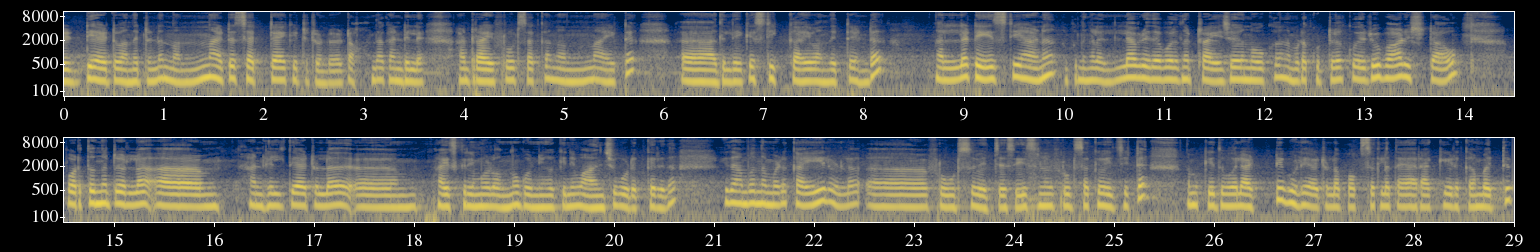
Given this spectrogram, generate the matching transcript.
റെഡി ആയിട്ട് വന്നിട്ടുണ്ട്. നന്നായിട്ട് സെറ്റാക്കി ഇട്ടിട്ടുണ്ട് കേട്ടോ. ഇതാ കണ്ടില്ലേ? ആ ഡ്രൈ ഫ്രൂട്ട്സ് ഒക്കെ നന്നായിട്ട് അതിലേക്ക് സ്റ്റിക്കായി വന്നിട്ടുണ്ട്. നല്ല ടേസ്റ്റിയാണ് അപ്പോൾ നിങ്ങളെല്ലാവരും ഇതേപോലെ ഒന്ന് ട്രൈ ചെയ്ത് നോക്കുക നമ്മുടെ കുട്ടികൾക്ക് ഒരുപാട് ഇഷ്ടമാവും പുറത്തുനിന്നിട്ടുള്ള അൺഹെൽത്തി ആയിട്ടുള്ള ഐസ്ക്രീമുകളൊന്നും കുഞ്ഞുങ്ങൾക്ക് ഇനി വാങ്ങിച്ചു കൊടുക്കരുത്. ഇതാകുമ്പോൾ നമ്മുടെ കയ്യിലുള്ള ഫ്രൂട്ട്സ് വെച്ച് സീസണൽ ഫ്രൂട്ട്സൊക്കെ വെച്ചിട്ട് നമുക്കിതുപോലെ അടിപൊളിയായിട്ടുള്ള പോപ്സിക്കിൾ തയ്യാറാക്കി എടുക്കാൻ പറ്റും.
